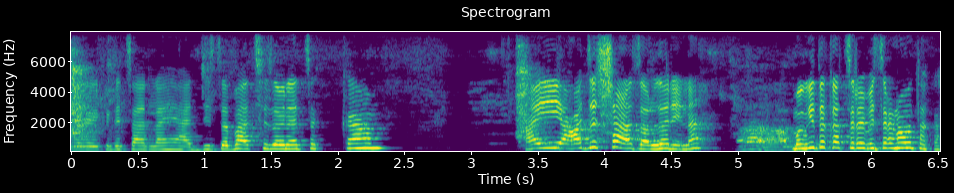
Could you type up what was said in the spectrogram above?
बघा इकडे चाललं आहे आजीचं भात शिजवण्याचं काम. आई आजच शाळा चालू झाली ना? मग इथं कचरा बिचरा नव्हता का.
